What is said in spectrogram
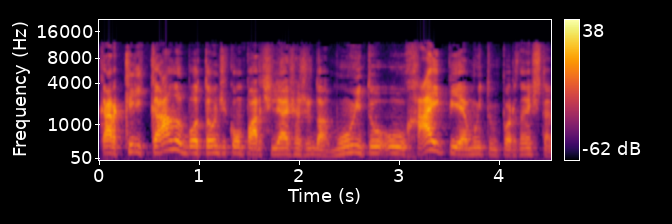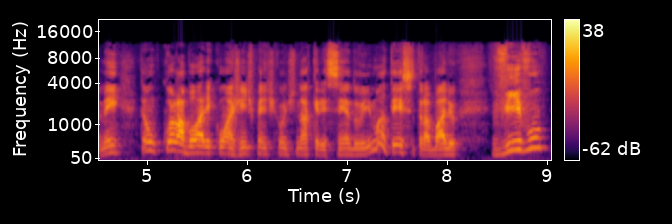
Cara, clicar no botão de compartilhar já ajuda muito. O hype é muito importante também. Então colabore com a gente para a gente continuar crescendo e manter esse trabalho vivo.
